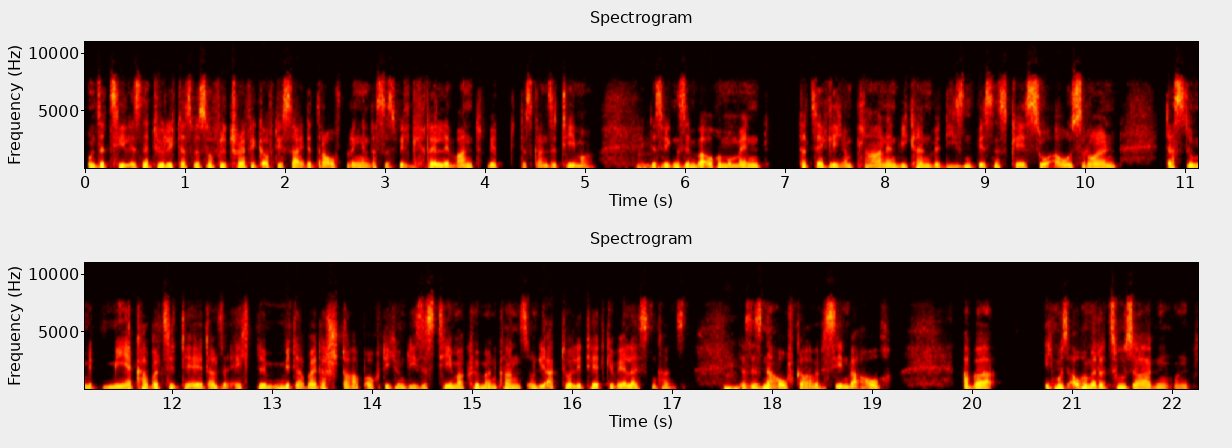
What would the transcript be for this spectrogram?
unser Ziel ist natürlich, dass wir so viel Traffic auf die Seite draufbringen, dass es wirklich relevant wird, das ganze Thema. Mhm. Deswegen sind wir auch im Moment tatsächlich am Planen, wie können wir diesen Business Case so ausrollen, dass du mit mehr Kapazität, also echt einem Mitarbeiterstab, auch dich um dieses Thema kümmern kannst und die Aktualität gewährleisten kannst. Mhm. Das ist eine Aufgabe, das sehen wir auch. Aber ich muss auch immer dazu sagen, und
